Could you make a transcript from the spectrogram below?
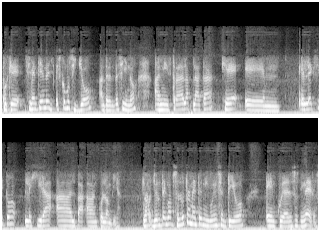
Porque, si me entiendes, es como si yo, Andrés Vecino, administrara la plata que eh, el éxito le gira al, a Bancolombia. No, yo no tengo absolutamente ningún incentivo en cuidar esos dineros,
